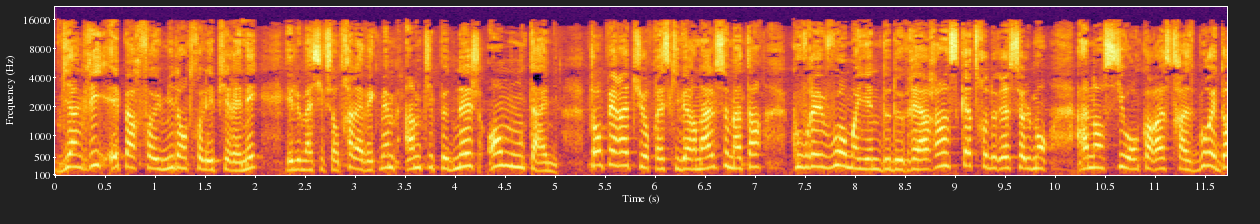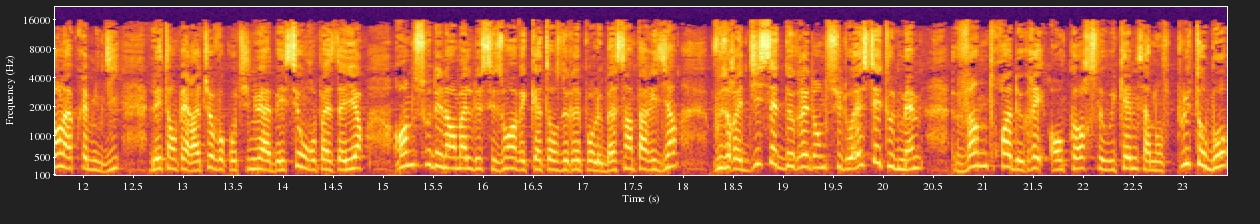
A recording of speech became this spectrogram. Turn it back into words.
bien gris et parfois humide entre les Pyrénées et le Massif central avec même un petit peu de neige en montagne. Température presque hivernale ce matin. Couvrez-vous en moyenne 2 degrés à Reims, 4 degrés seulement à Nancy ou encore à Strasbourg. Et dans l'après-midi, les températures vont continuer à baisser. On repasse d'ailleurs en dessous des normales de saison avec 14 degrés pour le bassin parisien. Vous aurez 17 degrés dans le sud-ouest et tout de même 23 degrés en Corse. Le week-end s'annonce plutôt beau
